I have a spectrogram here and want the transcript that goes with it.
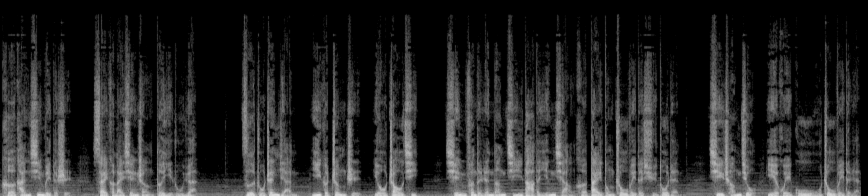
可堪欣慰的是，塞克莱先生得以如愿。自主箴言：一个正直、有朝气、勤奋的人，能极大的影响和带动周围的许多人，其成就也会鼓舞周围的人。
